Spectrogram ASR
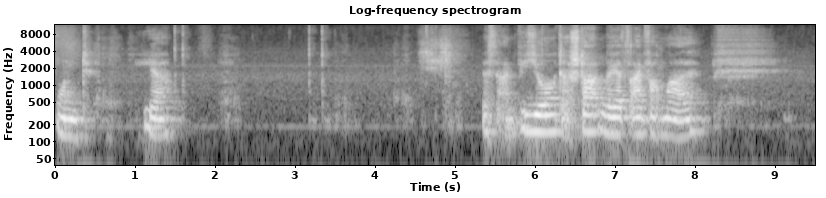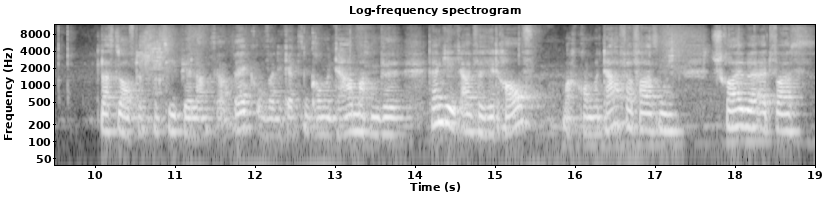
Und hier ist ein Video, da starten wir jetzt einfach mal. Lasst läuft im Prinzip hier langsam weg und wenn ich jetzt einen Kommentar machen will, dann gehe ich einfach hier drauf, mache Kommentar verfassen, schreibe etwas,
